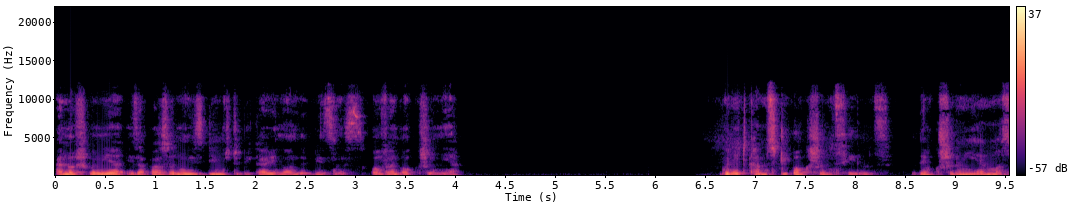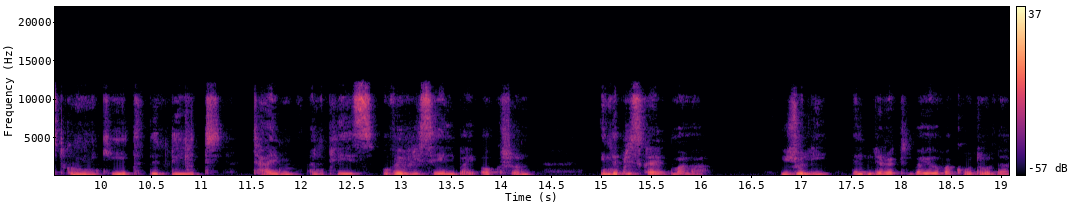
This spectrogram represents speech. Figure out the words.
an auctioneer is a person who is deemed to be carrying on the business of an auctioneer. When it comes to auction sales, the auctioneer must communicate the date, time, and place of every sale by auction in the prescribed manner. Usually, they'll be directed by way of a court order.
